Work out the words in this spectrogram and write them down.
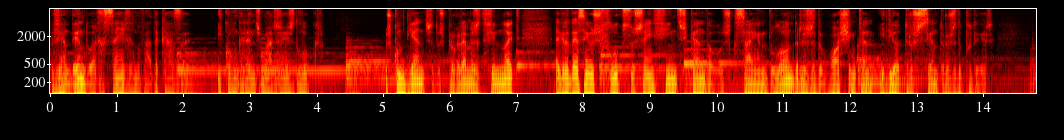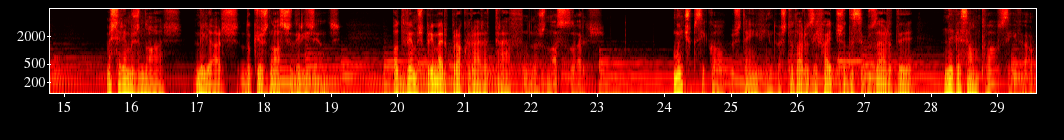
vendendo a recém-renovada casa e com grandes margens de lucro. Os comediantes dos programas de fim de noite agradecem os fluxos sem fim de escândalos que saem de Londres, de Washington e de outros centros de poder. Mas seremos nós melhores do que os nossos dirigentes? Ou devemos primeiro procurar a trave nos nossos olhos? Muitos psicólogos têm vindo a estudar os efeitos de se gozar de negação plausível.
